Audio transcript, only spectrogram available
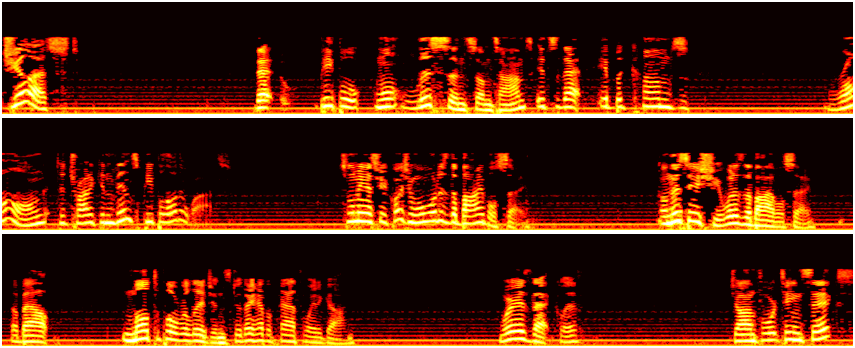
just that people won't listen sometimes, it's that it becomes wrong to try to convince people otherwise. So let me ask you a question. Well, what does the Bible say? On this issue, what does the Bible say about multiple religions, do they have a pathway to God? Where is that, Cliff? John 14, 6.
